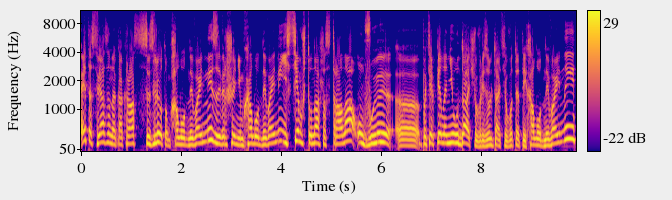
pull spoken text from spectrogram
это связано как раз с излетом холодной войны, с завершением холодной войны и с тем, что наша страна, увы, э, потерпела неудачу в результате вот этой холодной войны.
